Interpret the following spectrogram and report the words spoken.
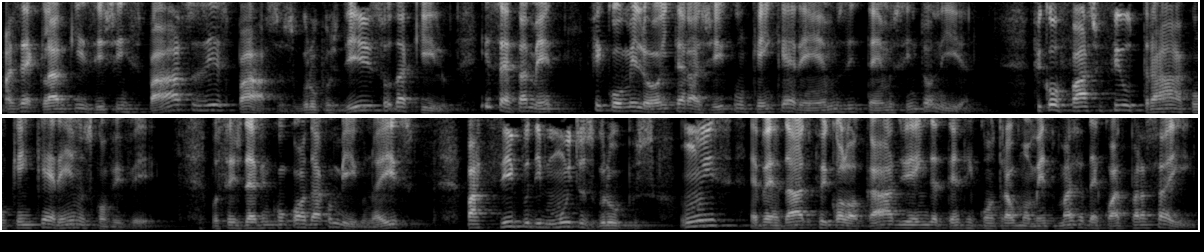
mas é claro que existem espaços e espaços, grupos disso ou daquilo, e certamente ficou melhor interagir com quem queremos e temos sintonia. Ficou fácil filtrar com quem queremos conviver. Vocês devem concordar comigo, não é isso? Participo de muitos grupos. Uns, é verdade, fui colocado e ainda tento encontrar o momento mais adequado para sair.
